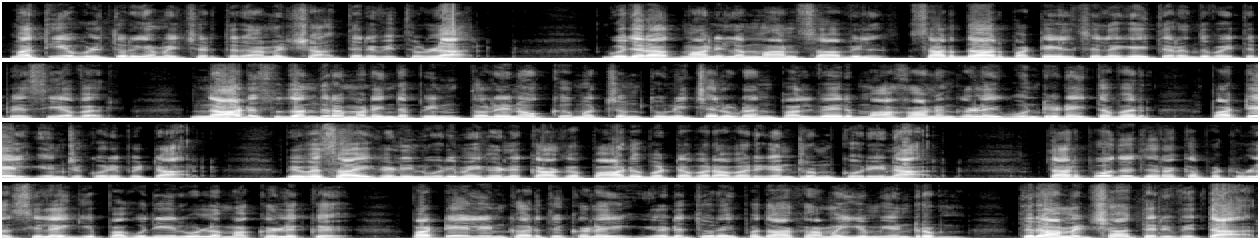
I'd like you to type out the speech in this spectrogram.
மத்திய உள்துறை அமைச்சர் திரு அமித்ஷா தெரிவித்துள்ளார். குஜராத் மாநிலம் மான்சாவில் சர்தார் பட்டேல் சிலையை திறந்து வைத்து பேசிய அவர் நாடு சுதந்திரம் அடைந்த பின் தொலைநோக்கு மற்றும் துணிச்சலுடன் பல்வேறு மாகாணங்களை ஒன்றிணைத்தவர் பட்டேல் என்று குறிப்பிட்டார். விவசாயிகளின் உரிமைகளுக்காக பாடுபட்டவர் அவர் என்றும் கூறினார். தற்போது திறக்கப்பட்டுள்ள சிலை இப்பகுதியில் உள்ள மக்களுக்கு பட்டேலின் கருத்துக்களை எடுத்துரைப்பதாக அமையும் என்றும் திரு அமித்ஷா தெரிவித்தார்.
